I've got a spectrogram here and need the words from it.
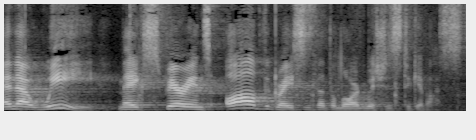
and that we may experience all of the graces that the Lord wishes to give us.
